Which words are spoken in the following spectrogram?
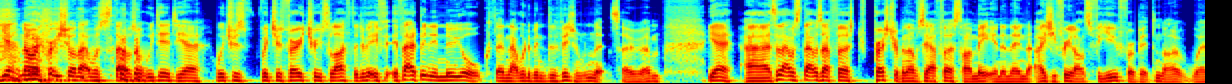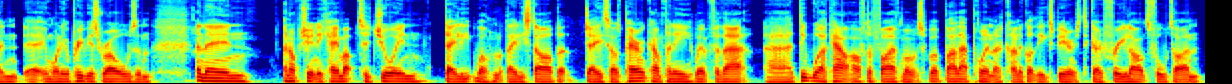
yeah, no, I'm pretty sure that was that was what we did. Yeah, which was which was very true to life. If, if that had been in New York, then that would have been the division, wouldn't it? So um, yeah, uh, so that was that was our first press trip, and obviously our first time meeting. And then I actually freelanced for you for a bit, didn't I? When uh, in one of your previous roles, and and then an opportunity came up to join Daily, well, not Daily Star, but Daily Star's parent company. Went for that. Uh, didn't work out after five months, but by that point, I'd kind of got the experience to go freelance full time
